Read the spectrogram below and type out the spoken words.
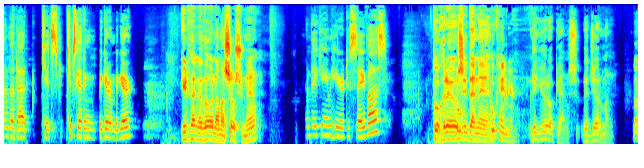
And the debt keeps keeps getting bigger and bigger. Ήρθαν εδώ να μας σώσουνε. And they came here to save us. Το χρέος who- ήταν Who came here? the Europeans, the German. No,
